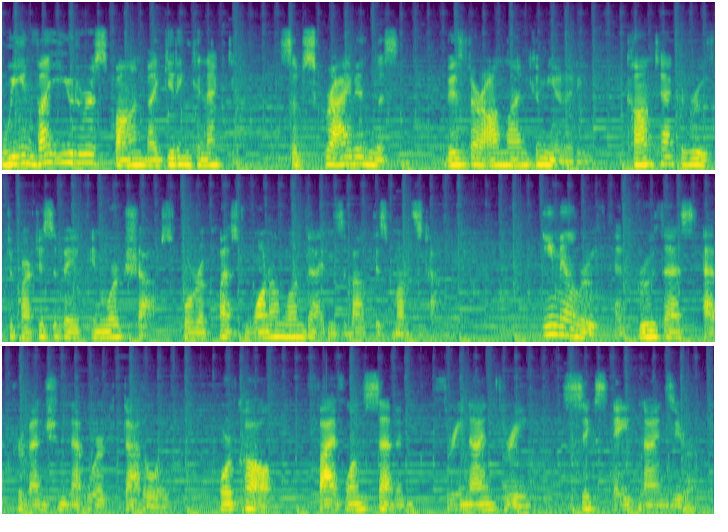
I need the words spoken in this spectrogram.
We invite you to respond by getting connected. Subscribe and listen. Visit our online community. Contact Ruth to participate in workshops or request one on one guidance about this month's topic. Email Ruth at ruths at preventionnetwork.org or call 517 393 6890.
